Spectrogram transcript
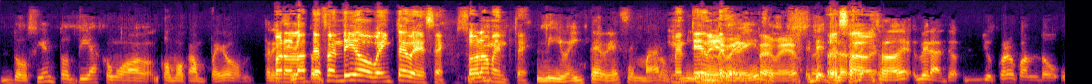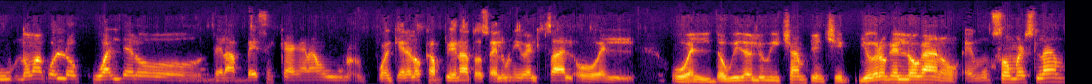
200 días como, como campeón. Pero lo has defendido 20 veces solamente. Ni 20 veces, hermano. ¿Me entiendes? 20 veces. mira, yo creo cuando, no me acuerdo cuál de los de las veces que ha ganado uno, cualquiera de los campeonatos, el Universal o el, o el WWE Championship, yo creo que él lo ganó en un SummerSlam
